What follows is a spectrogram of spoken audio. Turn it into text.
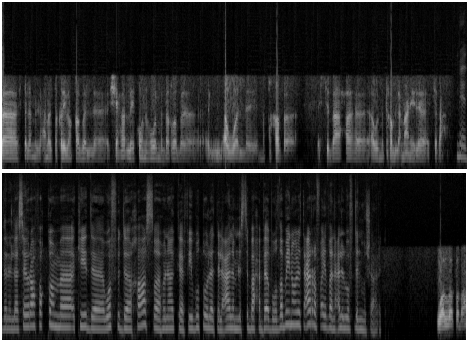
فاستلم العمل تقريبا قبل شهر ليكون هو المدرب الأول لمنتخب السباحة أو المنتخب الاماني للسباحة. بإذن الله سيرافقكم أكيد وفد خاص هناك في بطولة العالم للسباحة بأبو ظبي ونتعرف أيضا على الوفد المشارك. والله طبعا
